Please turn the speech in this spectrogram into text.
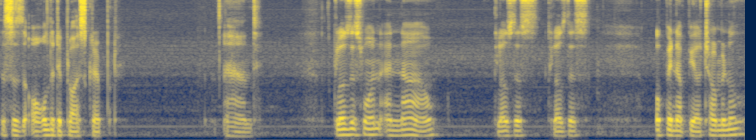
this is all the deploy script. And close this one and now close this close this. Open up your terminal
